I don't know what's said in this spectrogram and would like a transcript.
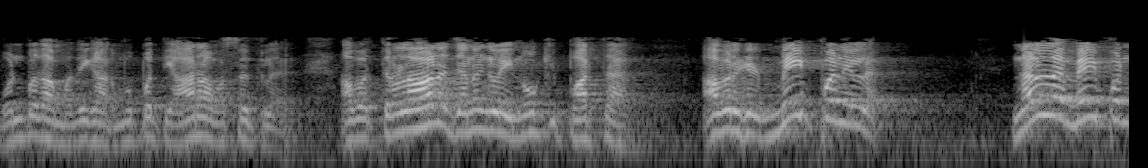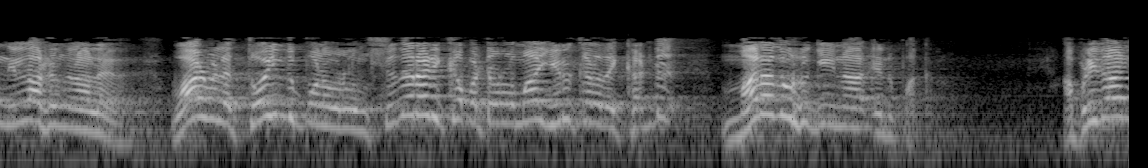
ஒன்பதாம் அதிகாரம் முப்பத்தி ஆறாம் வருஷத்தில் அவர் திரளான ஜனங்களை நோக்கி பார்த்தார். அவர்கள் மெய்ப்பன் இல்லை. நல்ல மெய்ப்பன் இல்லாததுனால வாழ்வில் தோய்ந்து போனவர்களும் சிதறடிக்கப்பட்டவர்களுமாய் இருக்கிறதை கண்டு மனதுருகினார் என்று பார்க்கிறோம். அப்படிதான்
